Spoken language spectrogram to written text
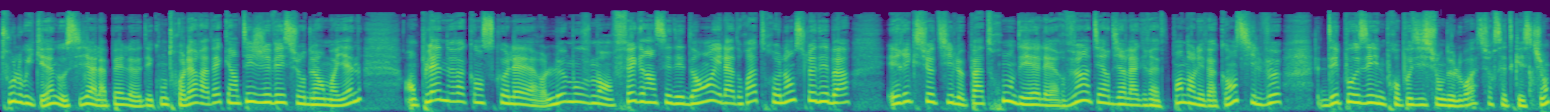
tout le week-end aussi, à l'appel des contrôleurs, avec un TGV sur deux en moyenne. En pleine vacances scolaires, le mouvement fait grincer des dents et la droite relance le débat. Éric Ciotti, le patron des LR, veut interdire la grève pendant les vacances. Il veut déposer une proposition de loi sur cette question.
